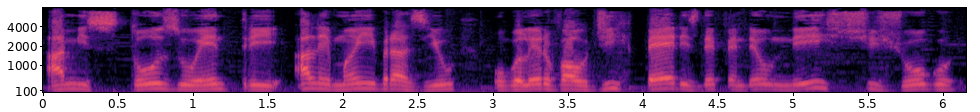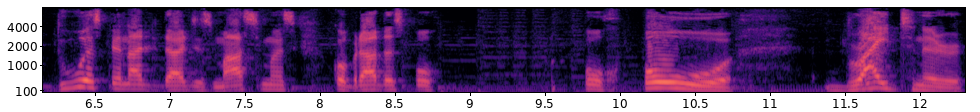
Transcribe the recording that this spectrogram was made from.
amistoso entre Alemanha e Brasil. O goleiro Valdir Pérez defendeu neste jogo duas penalidades máximas cobradas por por Paul Breitner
